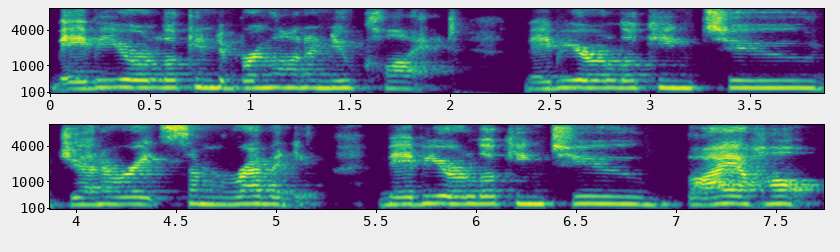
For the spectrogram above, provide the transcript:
Maybe you're looking to bring on a new client. Maybe you're looking to generate some revenue. Maybe you're looking to buy a home.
